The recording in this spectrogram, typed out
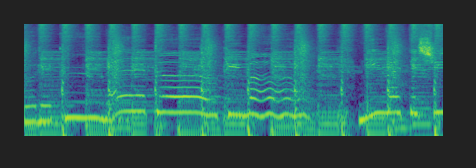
孤独な時も逃げてしまう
